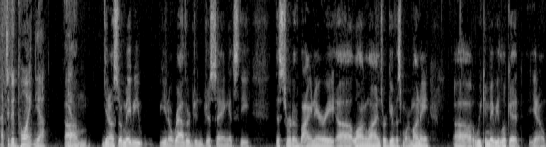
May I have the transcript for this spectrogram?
That's a good point. Yeah. yeah. Um, you know, so maybe you know rather than just saying it's the this sort of binary uh, long lines or give us more money, uh, we can maybe look at you know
